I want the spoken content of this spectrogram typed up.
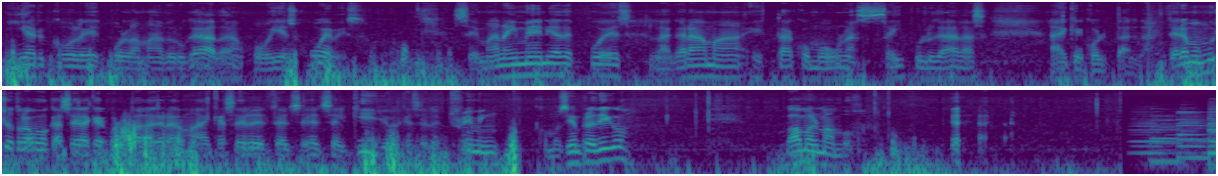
miércoles por la madrugada, hoy es jueves. Semana y media después la grama está como unas 6 pulgadas, hay que cortarla. Tenemos mucho trabajo que hacer, hay que cortar la grama, hay que hacer el, el, el cerquillo, hay que hacer el trimming. Como siempre digo, vamos al mambo.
